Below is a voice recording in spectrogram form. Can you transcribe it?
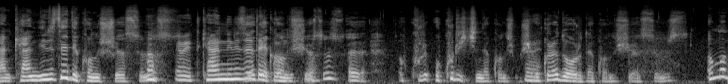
Yani kendinize de konuşuyorsunuz. Ha, evet, kendinize de, de konuşuyorsunuz. Okur, okur içinde konuşmuş. Evet. Okura doğru da konuşuyorsunuz. Ama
